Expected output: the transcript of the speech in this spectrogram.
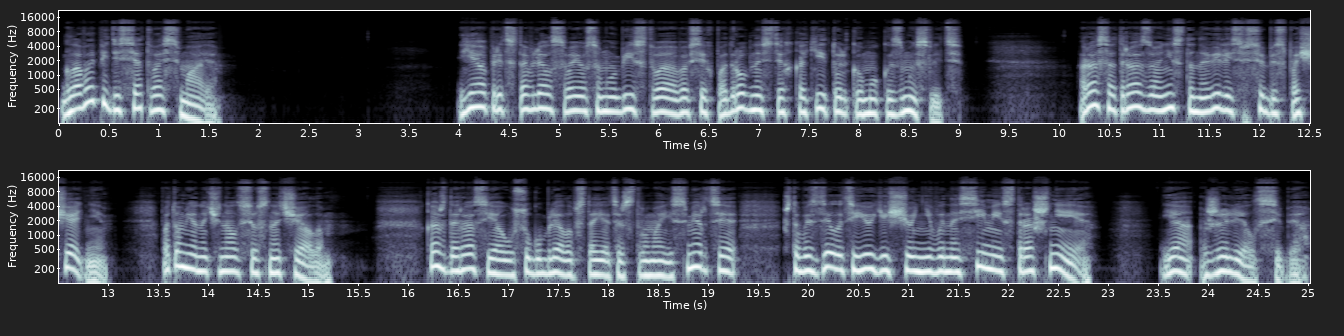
Глава 58. Я представлял свое самоубийство во всех подробностях, какие только мог измыслить. Раз от разу они становились все беспощаднее. Потом я начинал все сначала. Каждый раз я усугублял обстоятельства моей смерти, чтобы сделать ее еще невыносимее и страшнее. Я жалел себя.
